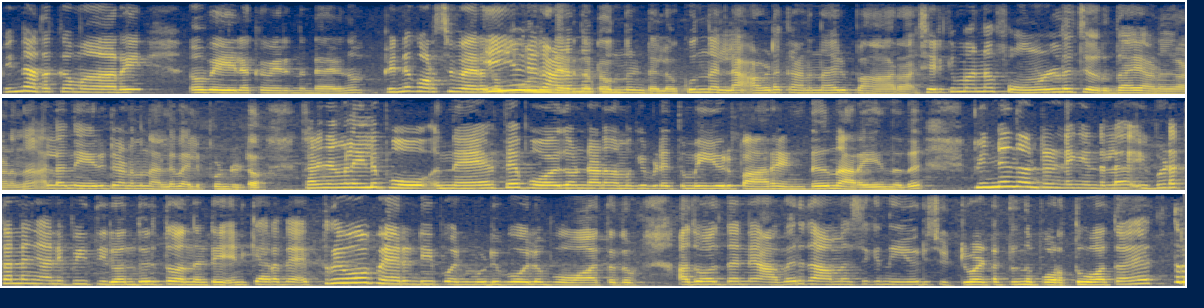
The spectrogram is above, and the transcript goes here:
പിന്നെ അതൊക്കെ മാറി വെയിലൊക്കെ വരുന്നുണ്ടായിരുന്നു. പിന്നെ കുറച്ച് പേര് ഈ ഒരു കാണുന്ന കുന്നുണ്ടല്ലോ കുന്നല്ല അവിടെ കാണുന്ന ഒരു പാറ. ശരിക്കും പറഞ്ഞാൽ ഫോണിൽ ചെറുതായാണ് കാണുന്നത്. അല്ല നേരിട്ട് കാണുമ്പോൾ നല്ല വലിപ്പമുണ്ട് കേട്ടോ. കാരണം ഞങ്ങൾ ഇതിൽ പോ നേരത്തെ പോയതുകൊണ്ടാണ് നമുക്ക് ഇവിടെ എത്തുമ്പോൾ ഈ ഒരു പാറ ഉണ്ട് എന്ന് അറിയുന്നത്. പിന്നെ എന്ന് പറഞ്ഞിട്ടുണ്ടെങ്കിൽ ഉണ്ടല്ലോ ഇവിടെ തന്നെ ഞാനിപ്പോൾ ഈ തിരുവനന്തപുരത്ത് വന്നിട്ട് എനിക്കറിയാം എത്രയോ പേരുണ്ട് ഈ പൊന്മുടി പോലും പോവാത്തതും. അതുപോലെ തന്നെ അവർ താമസിക്കുന്ന ഈ ഒരു ചുറ്റുവട്ടത്തു നിന്ന് പുറത്തു പോകാത്ത എത്ര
